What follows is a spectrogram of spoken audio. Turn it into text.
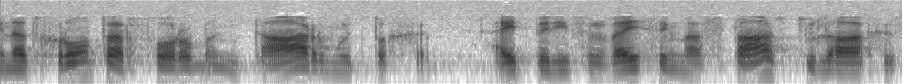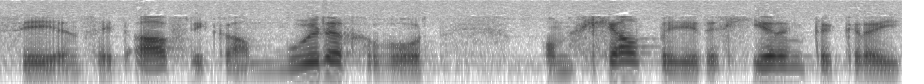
en dat grondhervorming daar moet begin. Hy het by die verwysing na staatstoelaag gesê in Suid-Afrika moedig geword om geld by die regering te kry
